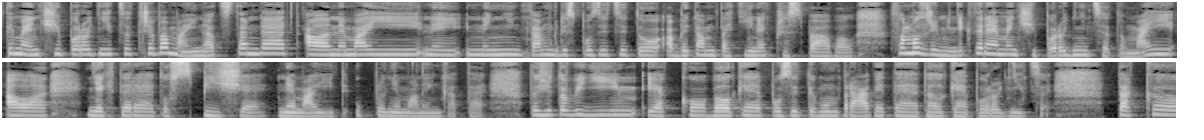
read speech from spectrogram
Ty menší porodnice třeba mají nadstandard, ale nemají, nej, není tam k dispozici to, aby tam tatínek přespával. Samozřejmě některé menší porodnice to mají, ale některé to spíše nemají, ty úplně malé malinkaté. Takže to vidím jako velké pozitivum právě té velké porodnice. Tak eh,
